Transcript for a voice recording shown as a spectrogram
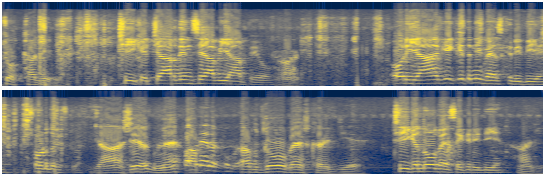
चौथा दिन। ठीक है चार दिन से आप यहाँ पे हो। हाँ। और यहाँ की कितनी भैंस खरीदी है? छोड़ दो इसको। यहाँ से हमने अब, अब दो भैंस खरीदी है। ठीक है दो भैंसें खरीदी है। हाँ जी।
